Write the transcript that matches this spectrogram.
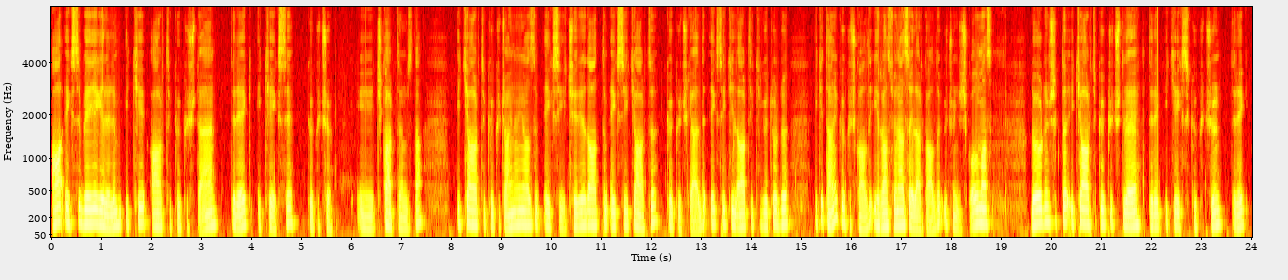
a eksi b'ye gelelim. 2 artı kök 3'ten direkt 2 eksi kök 3'ü e, çıkarttığımızda 2 artı kök 3 aynen yazdım. Eksi içeriye dağıttım. Eksi 2 artı kök 3 geldi. Eksi 2 ile artı 2 götürdü. 2 tane kök 3 kaldı. İrrasyonel sayılar kaldı. Üçüncü şık olmaz. Dördüncü şıkta 2 artı kök 3 ile direkt 2 eksi kök 3'ün direkt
